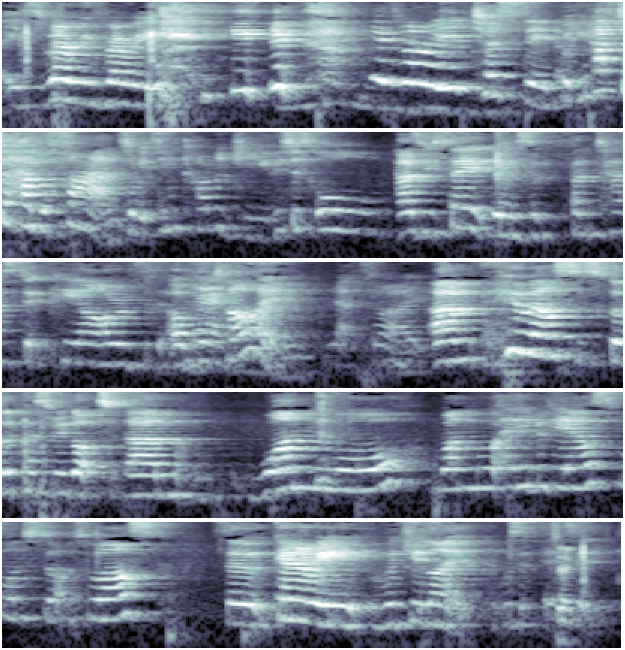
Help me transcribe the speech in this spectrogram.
it's very, very, it's very interesting. But you have to have a fan, so it's encouraging you. This is all. As you say, it was a fantastic PR of, of Yes. the time. That's right. Um, who else has got a question? We've got um, one more. One more. Anybody else wants to, to ask? So, Gary, would you like? Was it? Is So- it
